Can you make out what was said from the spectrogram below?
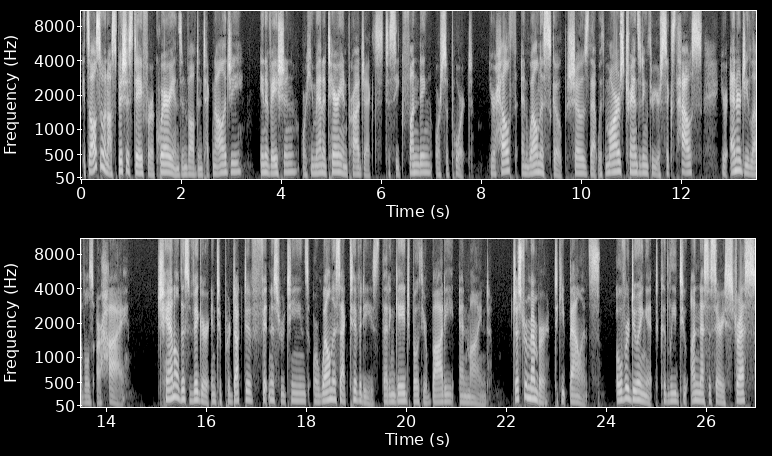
It's also an auspicious day for Aquarians involved in technology, innovation, or humanitarian projects to seek funding or support. Your health and wellness scope shows that with Mars transiting through your sixth house, your energy levels are high. Channel this vigor into productive fitness routines or wellness activities that engage both your body and mind. Just remember to keep balance. Overdoing it could lead to unnecessary stress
